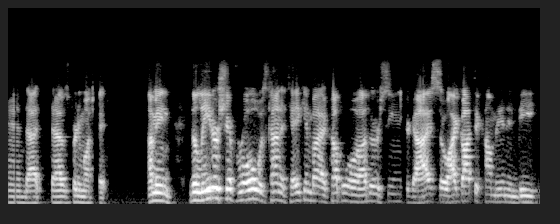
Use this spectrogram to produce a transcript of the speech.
and that that was pretty much it. I mean, the leadership role was kind of taken by a couple of other senior guys, so I got to come in and be,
